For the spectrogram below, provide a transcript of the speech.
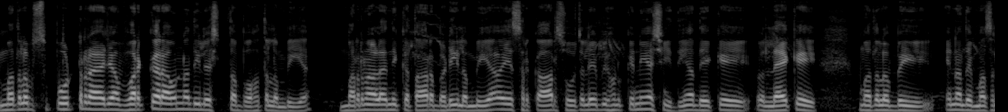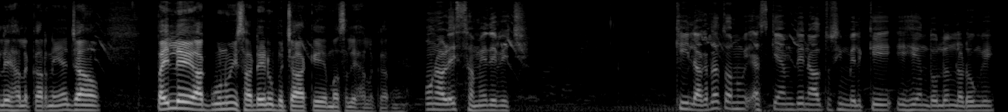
ਮਤਲਬ ਸਪੋਰਟਰ ਹੈ ਜਾਂ ਵਰਕਰ ਆ, ਉਹਨਾਂ ਦੀ ਲਿਸਟ ਤਾਂ ਬਹੁਤ ਲੰਬੀ ਆ। ਮਰਨ ਵਾਲਿਆਂ ਦੀ ਕਤਾਰ ਬੜੀ ਲੰਬੀ ਆ। ਇਹ ਸਰਕਾਰ ਸੋਚ ਲੇ ਵੀ ਹੁਣ ਕਿੰਨੀਆਂ ਸ਼ਹੀਦੀਆਂ ਦੇ ਕੇ, ਲੈ ਕੇ ਮਤਲਬ ਵੀ ਇਹਨਾਂ ਦੇ ਮਸਲੇ ਹੱਲ ਕਰਨੇ ਆ ਜਾਂ ਪਹਿਲੇ ਆਗੂ ਨੂੰ ਹੀ ਸਾਡੇ ਨੂੰ ਬਚਾ ਕੇ ਇਹ ਮਸਲੇ ਹੱਲ ਕਰਨੇ ਆ। ਆਉਣ ਵਾਲੇ ਸਮੇਂ ਦੇ ਵਿੱਚ ਕੀ ਲੱਗਦਾ ਤੁਹਾਨੂੰ ਐਸਕੇਐਮ ਦੇ ਨਾਲ ਤੁਸੀਂ ਮਿਲ ਕੇ ਇਹ ਅੰਦੋਲਨ ਲੜੋਗੇ?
